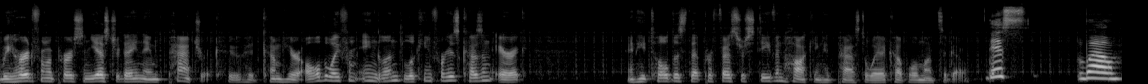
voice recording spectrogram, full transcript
We heard from a person yesterday named Patrick who had come here all the way from England looking for his cousin Eric, and he told us that Professor Stephen Hawking had passed away a couple of months ago. This, well,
